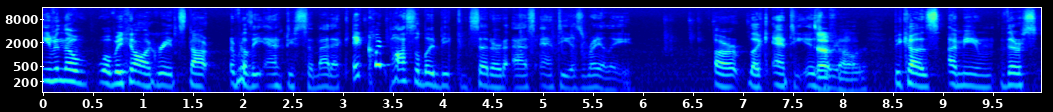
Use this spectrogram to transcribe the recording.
even though well, we can all agree it's not really anti-Semitic, it could possibly be considered as anti-Israeli, or like anti-Israel, Definitely. because I mean, there's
